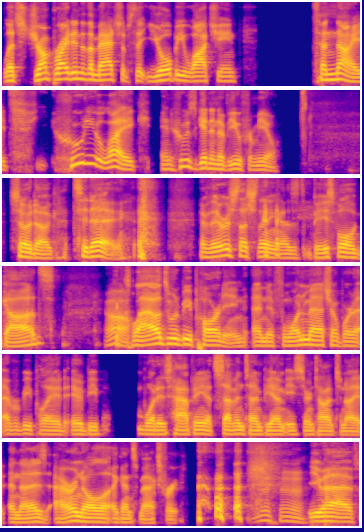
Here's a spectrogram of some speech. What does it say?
Let's jump right into the matchups that you'll be watching tonight. Who do you like, and who's getting a view from you? So, Doug, today, if there was such thing as baseball gods, the Oh, clouds would be parting, and if one matchup were to ever be played, it would be what is happening at 7 10 p.m. Eastern time tonight, and that is Aaron Nola against Max Fried. mhm. You have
